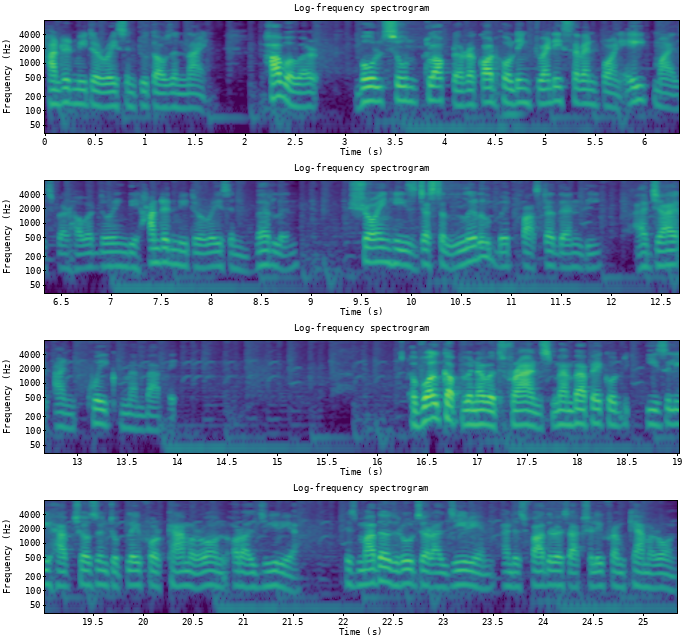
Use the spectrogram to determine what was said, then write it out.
100 meter race in 2009. However, Bolt soon clocked a record holding 27.8 miles per hour during the 100 meter race in Berlin showing he's just a little bit faster than the agile and quick Mbappe. A World Cup winner with France, Mbappe could easily have chosen to play for Cameroon or Algeria. His mother's roots are Algerian and his father is actually from Cameroon,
